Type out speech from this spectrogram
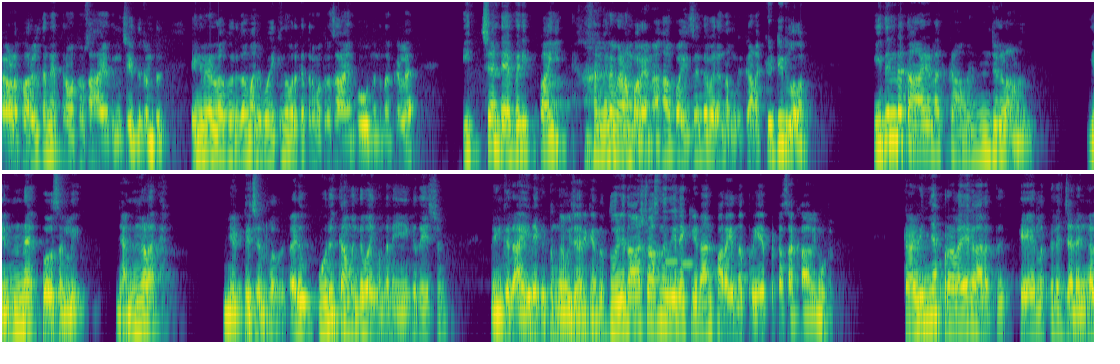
കവളപ്പാറയിൽ തന്നെ എത്രമാത്രം സഹായം ഇതിന് ചെയ്തിട്ടുണ്ട്. എങ്ങനെയുള്ള ദുരിതം അനുഭവിക്കുന്നവർക്ക് എത്രമാത്രം സഹായം പോകുന്നുണ്ടെന്നൊക്കെയുള്ള ഇച്ച് ആൻഡ് എവരി പൈ അങ്ങനെ വേണം പറയാൻ. ആ പൈസന്റെ വരെ നമുക്ക് കണക്ക് കിട്ടിയിട്ടുള്ളതാണ്. ഇതിന്റെ താഴെയുള്ള കമന്റുകളാണ് എന്നെ പേഴ്സണലി ഞങ്ങളെ ഞെട്ടിച്ചിട്ടുള്ളത്. അതിൽ ഒരു കമന്റ് വായിക്കുമ്പോൾ തന്നെ ഏകദേശം നിങ്ങൾക്ക് ഒരു ഐഡിയ കിട്ടുന്ന വിചാരിക്കുന്നത് ദുരിതാശ്വാസ നിധിയിലേക്ക് ഇടാൻ പറയുന്ന പ്രിയപ്പെട്ട സഖാവിനോട്. കഴിഞ്ഞ പ്രളയകാലത്ത് കേരളത്തിലെ ജനങ്ങൾ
